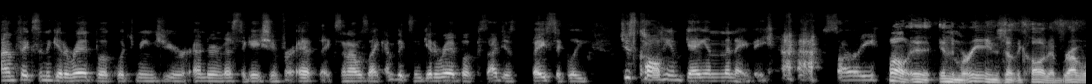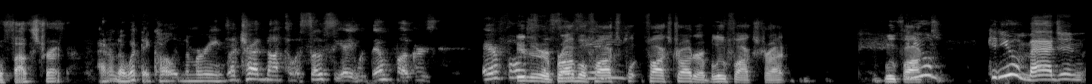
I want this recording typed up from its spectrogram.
I'm fixing to get a red book, which means you're under investigation for ethics. And I was like, I'm fixing to get a red book because I just basically just called him gay in the Navy. Sorry. Well, in, in the Marines, don't they call it a Bravo Foxtrot? I don't know what they call it in the Marines. I tried not to associate with them fuckers. Air Force. Either a Bravo Fox Foxtrot or a Blue Foxtrot. Blue Can Fox. you, can you imagine?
